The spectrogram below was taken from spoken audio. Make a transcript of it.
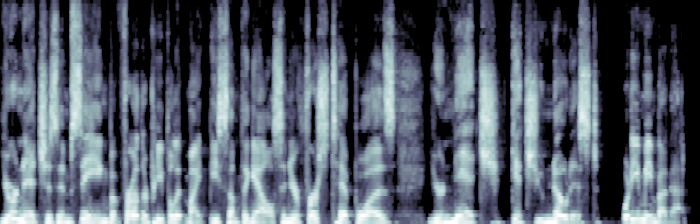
your niche is emceeing, but for other people it might be something else. And your first tip was your niche gets you noticed. What do you mean by that?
